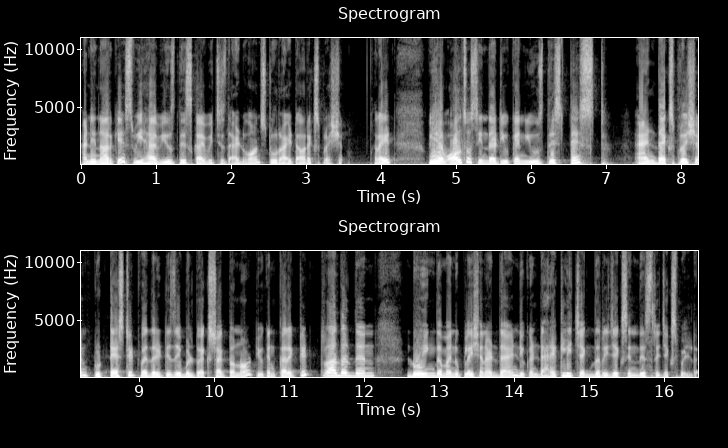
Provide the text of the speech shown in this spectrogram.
And in our case we have used this guy which is the advanced to write our expression right? We have also seen that you can use this test and the expression to test it whether it is able to extract or not you can correct it. Rather than doing the manipulation at the end you can directly check the regex in this regex builder.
